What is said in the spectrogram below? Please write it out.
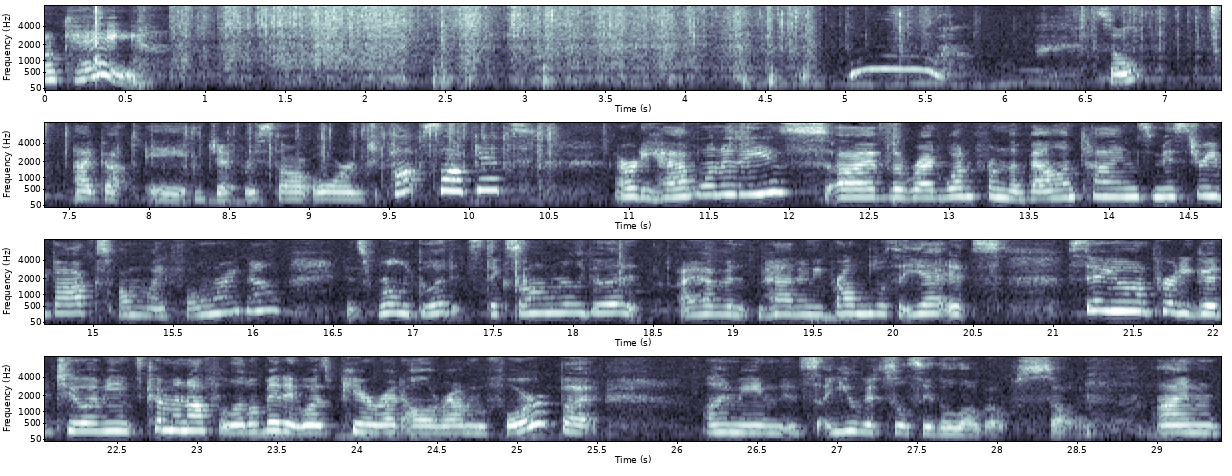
Okay. So, I got a Jeffree Star Orange Pop Socket. I already have one of these. I have the red one from the Valentine's mystery box on my phone right now. It's really good. It sticks on really good. I haven't had any problems with it yet. It's staying on pretty good too. I mean, it's coming off a little bit. It was pure red all around before, but I mean, it's you could still see the logo, so I'm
